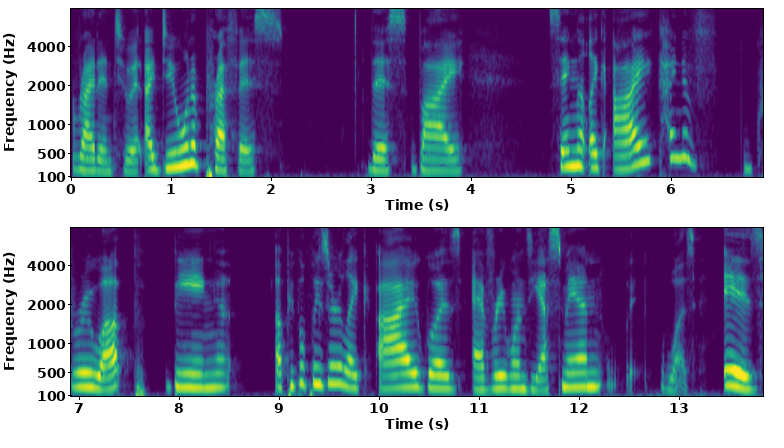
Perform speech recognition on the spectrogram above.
right into it, I do want to preface this by saying that like I kind of grew up being a people pleaser. Like I was everyone's yes man, was, is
